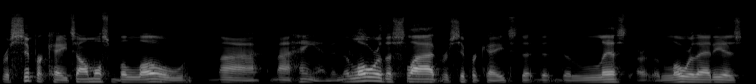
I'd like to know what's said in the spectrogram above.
reciprocates almost below my my hand, and the lower the slide reciprocates, the the, the less or the lower that is,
